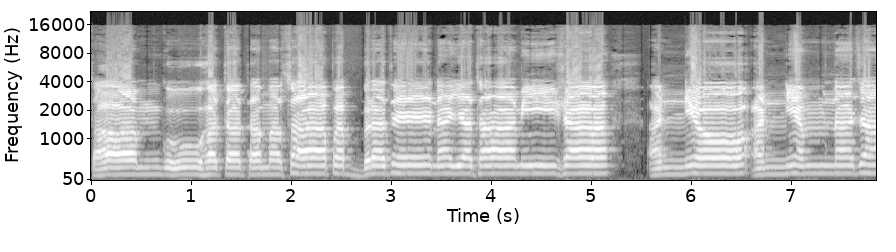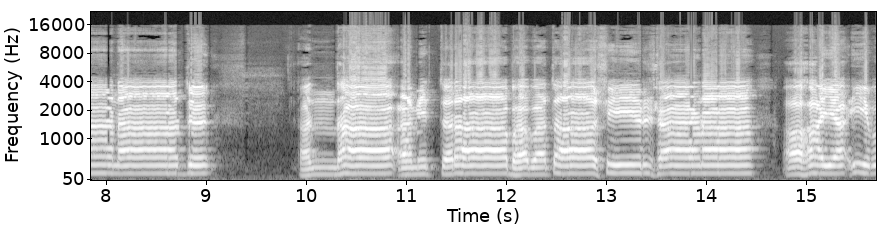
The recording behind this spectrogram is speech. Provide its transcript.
ताम् गूहत तमसापभ्रतेन यथामीशा अन्यो अन्यम् न जानात्। अन्धा अमित्रा भवता शीर्षाणा अहय इव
